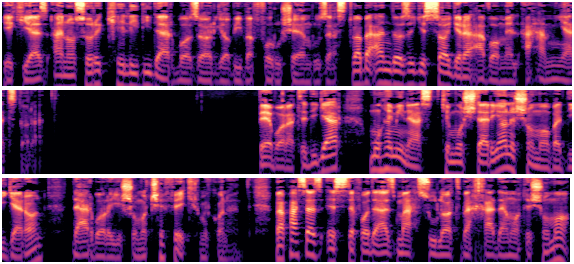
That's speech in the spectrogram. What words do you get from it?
یکی از عناصر کلیدی در بازاریابی و فروش امروز است و به اندازه سایر عوامل اهمیت دارد. به عبارت دیگر مهم این است که مشتریان شما و دیگران درباره شما چه فکر می کنند و پس از استفاده از محصولات و خدمات شما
